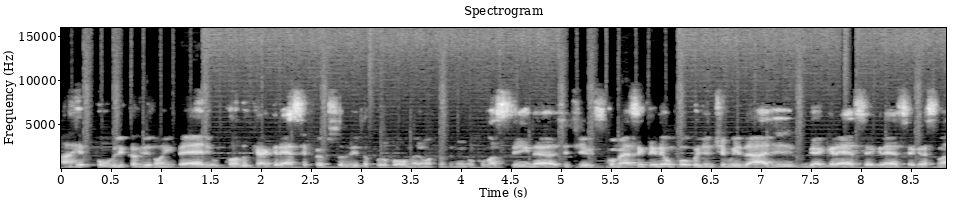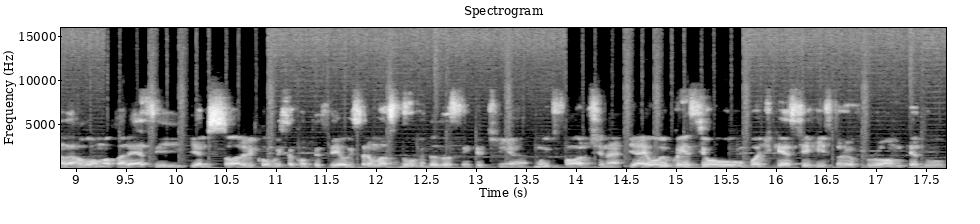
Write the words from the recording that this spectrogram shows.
a República virou um império, quando que a Grécia foi absorvida por Roma, era uma coisa meio como assim, né? A gente começa a entender um pouco de antiguidade, é Grécia, Grécia, Grécia, nada Roma aparece e, absorve como isso aconteceu. Isso eram umas dúvidas assim que eu tinha muito forte, né? E aí eu conheci o, o podcast History of Rome, que é do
